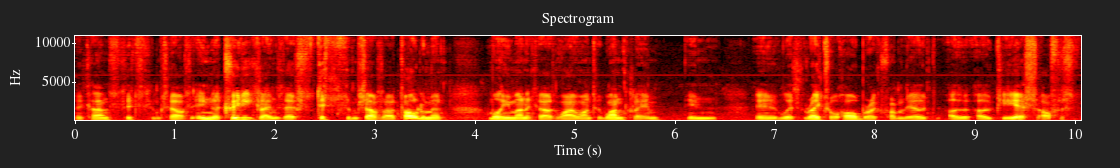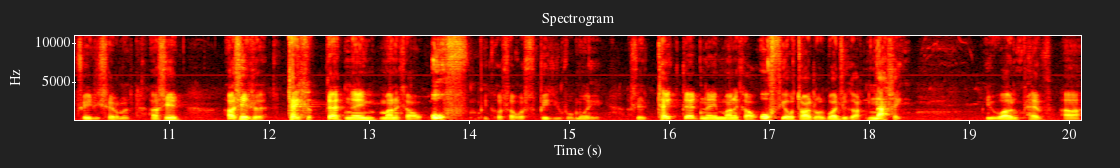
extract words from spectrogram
They can't stitch themselves. In the treaty claims, they've stitched themselves. I told them at Mohi Manukau's Wai 121 claim in, in, with Rachel Holbrook from the o, o, OTS, Office of Treaty Settlements. I said, I said to her, take that name Manukau off, because I was speaking for Mohi. I said, take that name Manukau off your title. What you got? Nothing. You won't have a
